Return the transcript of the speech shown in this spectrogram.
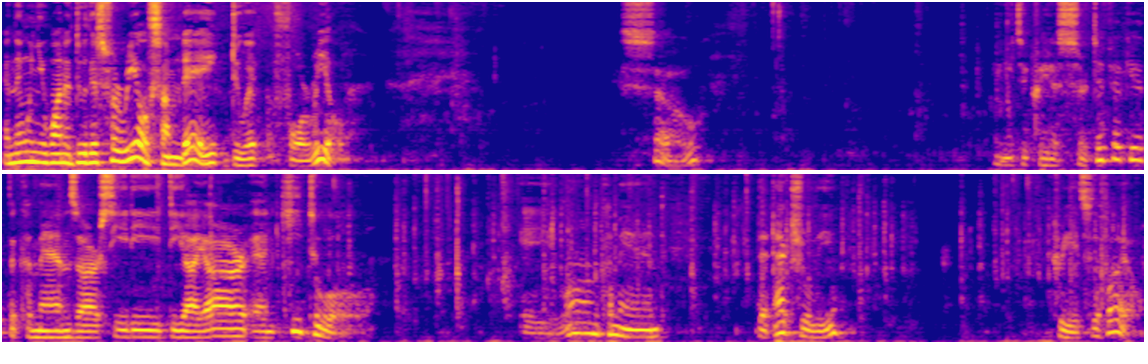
and then when you want to do this for real someday, do it for real. So, we need to create a certificate. The commands are cd, dir, and key tool a long command that actually creates the file.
